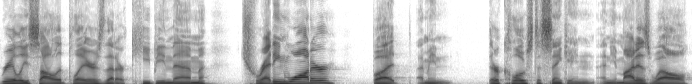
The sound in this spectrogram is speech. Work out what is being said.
really solid players that are keeping them treading water, but I mean, they're close to sinking, and you might as well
